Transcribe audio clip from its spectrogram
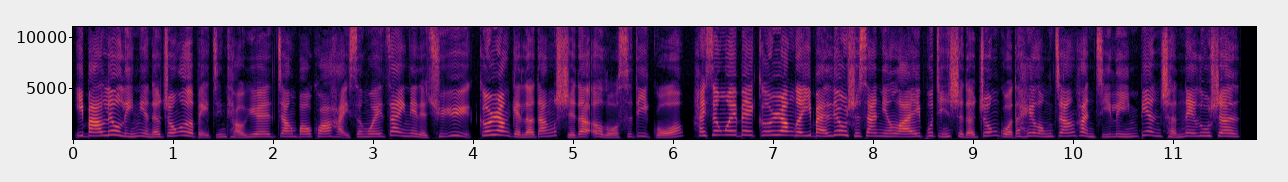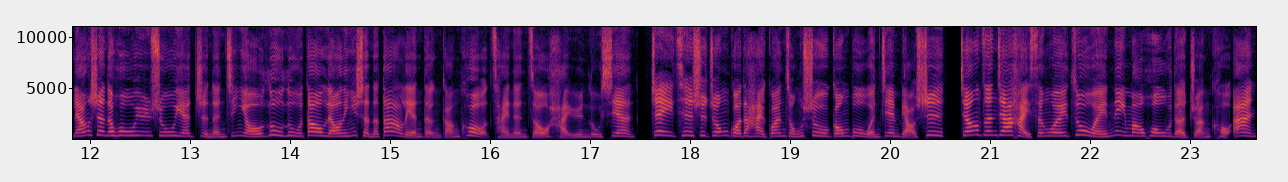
一八六零年的中俄北京条约将包括海参崴在内的区域割让给了当时的俄罗斯帝国。海参崴被割让的一百六十三年来，不仅使得中国的黑龙江江和吉林变成内陆省，两省的货物运输也只能经由陆路到辽宁省的大连等港口，才能走海运路线。这一次是中国的海关总署公布文件表示，将增加海参崴作为内贸货物的转口岸。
